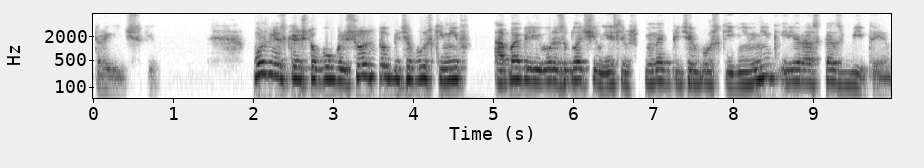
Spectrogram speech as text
трагических. Можно ли сказать, что Гоголь создал петербургский миф, а Бабель его разоблачил, если вспоминать петербургский дневник или рассказ «Битые»?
